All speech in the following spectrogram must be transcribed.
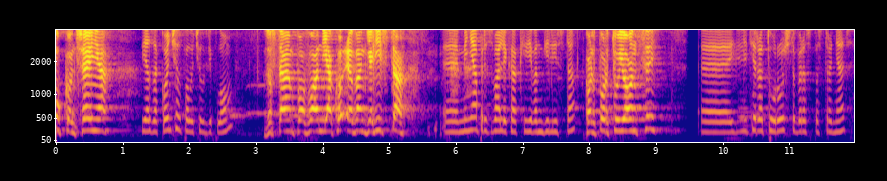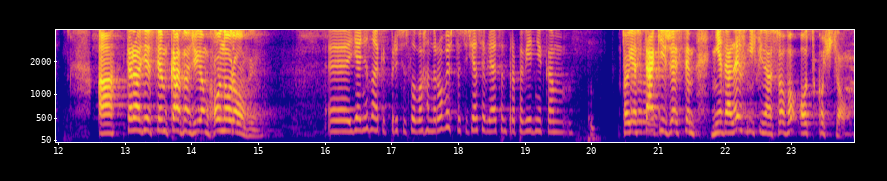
ukończenia. Я закончил, получил диплом. Zostałem powołany jako ewangelista Э, Меня призвали как евангелиста, kolportujący, э, литературу, чтобы распространять. a teraz jestem kaznodzieją honorowym. Э, Я не знаю, как перевести слово «гоноровый», что сейчас является он проповедником To jest taki, że jestem niezależny finansowo od Kościoła.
